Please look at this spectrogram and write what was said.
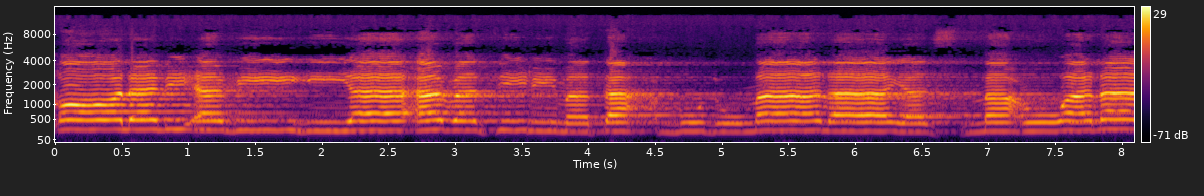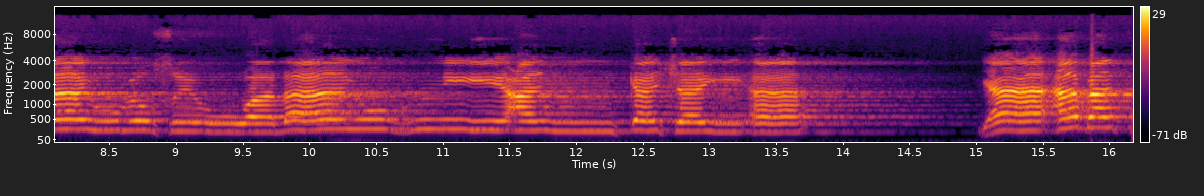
قال لأبيه يا أبت لم تعبد ما لا يسمع ولا يبصر ولا يغني عنك شيئا؟ يا أبت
